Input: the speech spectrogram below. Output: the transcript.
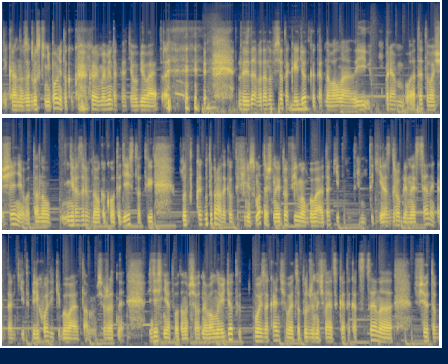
экраны в загрузке не помню, только кроме момента, когда тебя убивают. То есть да, вот оно все так и идет, как одна волна, и прям от этого ощущения, вот оно неразрывного какого-то действия, ты вот как будто правда, как будто фильм смотришь, но и то в фильмах бывают какие-то такие раздробленные сцены, когда какие-то переходики бывают там сюжетные. Здесь нет, вот оно все одной волной идет, бой заканчивается, тут же начинается какая-то кат-сцена, все это,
